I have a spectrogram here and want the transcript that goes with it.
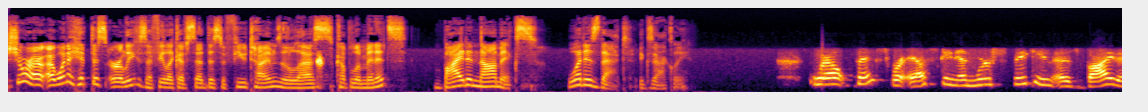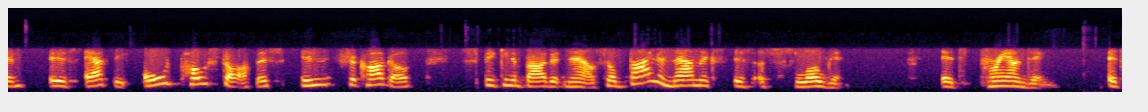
Sure. I, I want to hit this early because I feel like I've said this a few times in the last couple of minutes. Bidenomics. What is that exactly? Well, thanks for asking. And we're speaking as Biden is at the old post office in Chicago speaking about it now. So Bidenomics is a slogan. It's branding. It's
